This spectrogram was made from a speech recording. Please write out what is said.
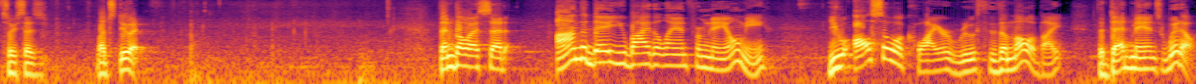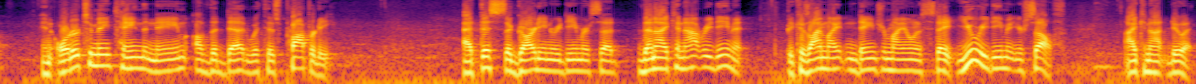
So he says, "Let's do it." Then Boaz said, on the day you buy the land from Naomi, you also acquire Ruth the Moabite, the dead man's widow, in order to maintain the name of the dead with his property. At this, the guardian redeemer said, Then I cannot redeem it, because I might endanger my own estate. You redeem it yourself. I cannot do it.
